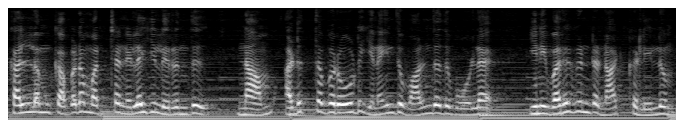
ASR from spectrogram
கள்ளம் கபடமற்ற நிலையிலிருந்து நாம் அடுத்தவரோடு இணைந்து வாழ்ந்தது போல இனி வருகின்ற நாட்களிலும்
